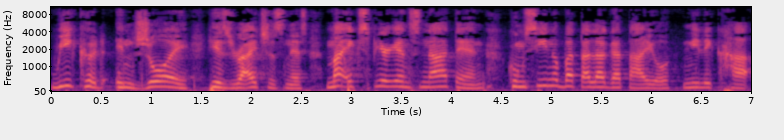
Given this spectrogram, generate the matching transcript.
We could enjoy His righteousness. Ma-experience natin kung sino ba talaga tayo nilikha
